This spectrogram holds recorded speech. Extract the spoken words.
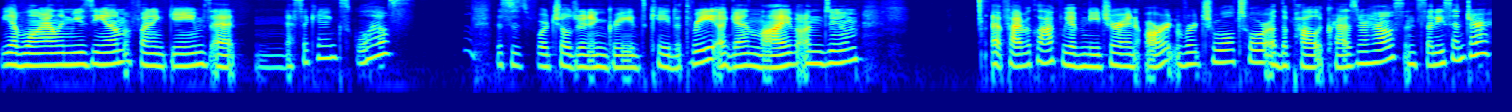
we have Long Island Museum Fun and Games at Nassakeag Schoolhouse. This is for children in grades K to 3, again live on Zoom. At 5 o'clock, we have Nature and Art virtual tour of the Pollock-Krasner House and Study Center,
